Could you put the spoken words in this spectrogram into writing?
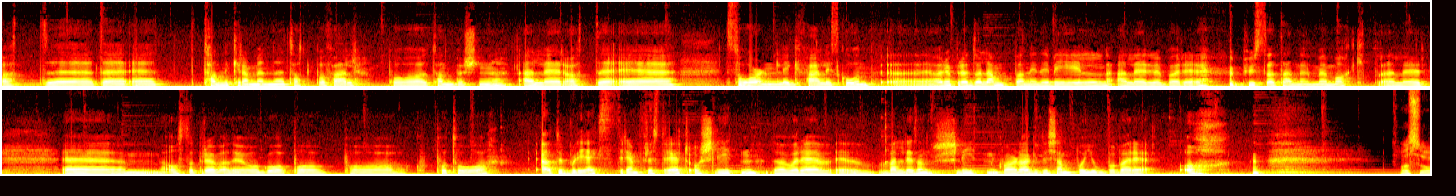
at eh, det er tannkremen tatt på feil på tannbørsten, eller at det er såren ligger feil i skoen. Eh, jeg har prøvd å lempe den inn i bilen, eller bare pussa tennene med makt. Eller eh, også prøver du å gå på, på, på tå at du blir ekstremt frustrert og sliten. Du har vært eh, veldig sånn sliten hverdag. Du kommer på jobb og bare åh. og så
